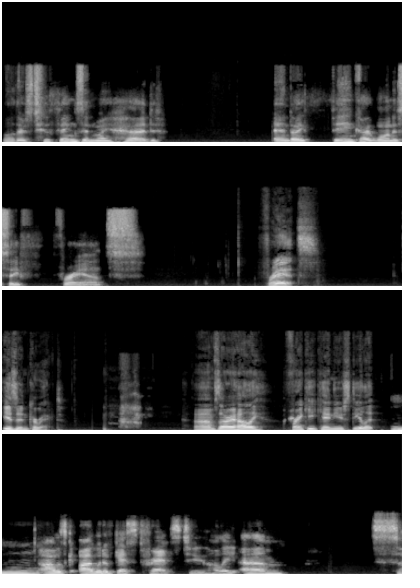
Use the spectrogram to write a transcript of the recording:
Well, there's two things in my head. And I think I want to say France. France is incorrect. I'm sorry, Holly. Frankie, can you steal it? Mm, I was I would have guessed France too, Holly. Um, so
